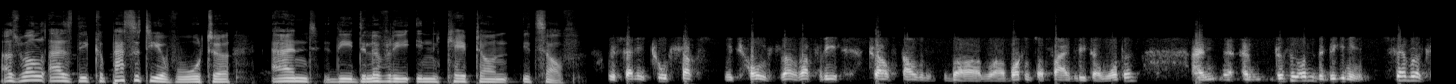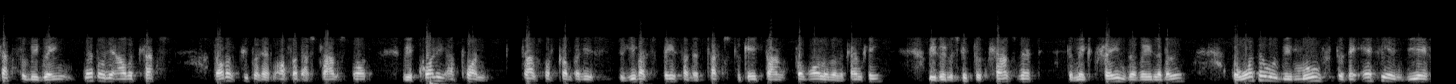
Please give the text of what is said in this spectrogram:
as well as the capacity of water and the delivery in Cape Town itself? We're sending two trucks which hold roughly 12,000 uh, uh, bottles of 5 litre water. And, and this is only the beginning. Several trucks will be going, not only our trucks, a lot of people have offered us transport. We're calling upon transport companies to give us space on the trucks to Cape Town from all over the country. We're going to speak to Transnet to make trains available. The water will be moved to the SANDF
